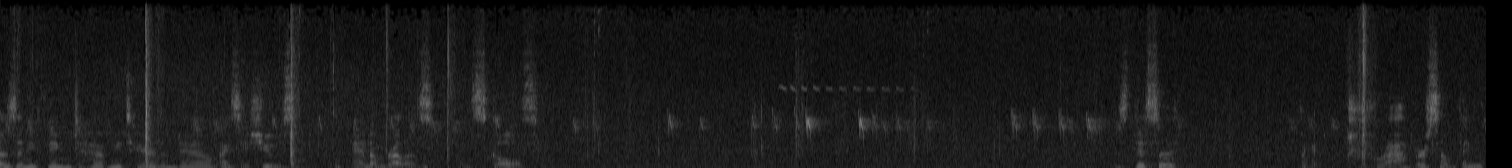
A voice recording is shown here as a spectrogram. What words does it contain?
does anything to have me tear them down. I see shoes and umbrellas and skulls. Is this a like a trap or something?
